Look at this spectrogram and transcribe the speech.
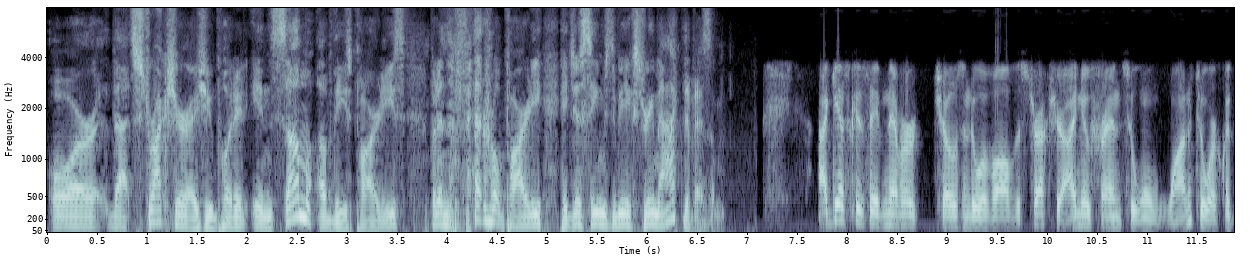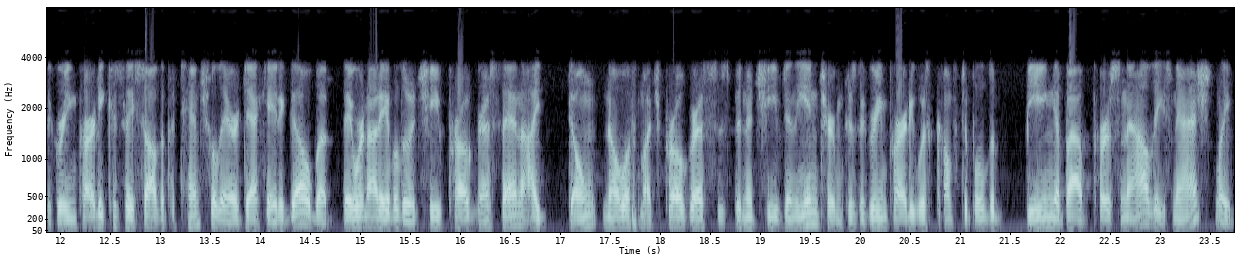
or that structure, as you put it, in some of these parties, but in the federal party, it just seems to be extreme activism. I guess because they've never chosen to evolve the structure. I knew friends who wanted to work with the Green Party because they saw the potential there a decade ago, but they were not able to achieve progress then. I don't know if much progress has been achieved in the interim because the Green Party was comfortable to being about personalities nationally.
